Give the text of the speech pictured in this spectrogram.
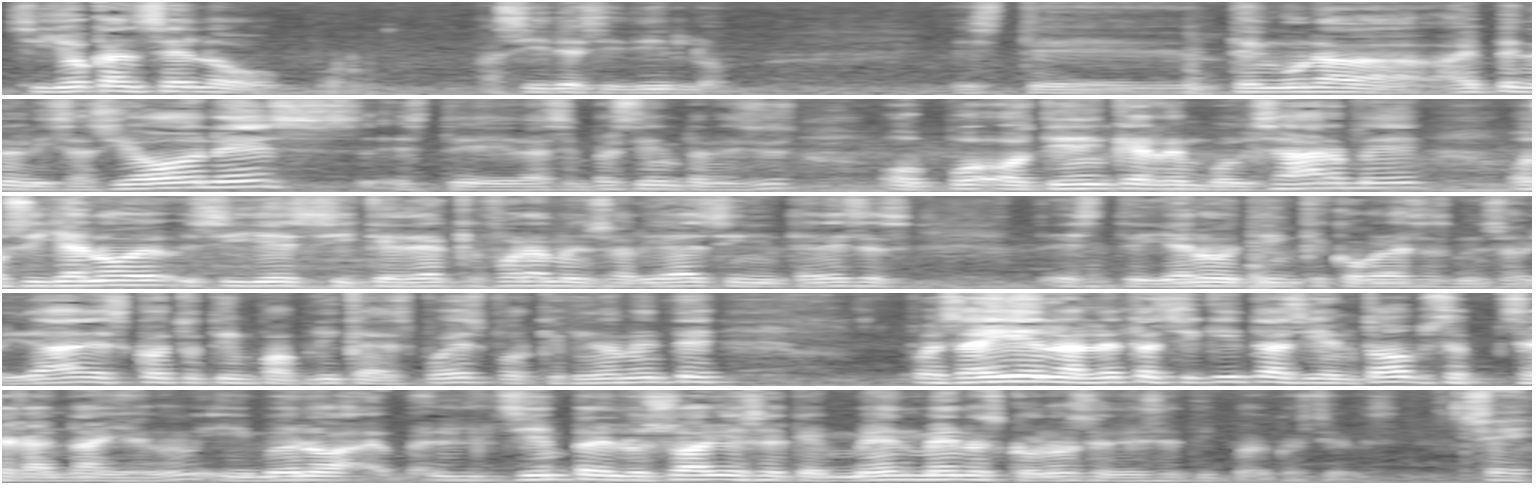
si yo cancelo, por así decidirlo, este, tengo una, hay penalizaciones, este, las empresas tienen penalizaciones, o, o, tienen que reembolsarme, o si ya no, si, si queda que fuera mensualidades sin intereses, este, ya no me tienen que cobrar esas mensualidades, cuánto tiempo aplica después, porque finalmente, pues ahí en las letras chiquitas y en top se, se gandalla, ¿no? Y bueno, siempre el usuario es el que men, menos conoce de ese tipo de cuestiones. Sí,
